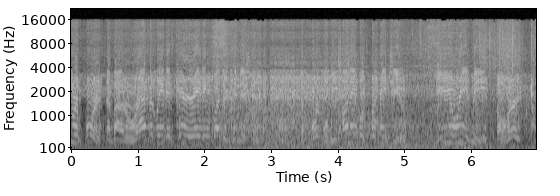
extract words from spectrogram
reports about rapidly deteriorating weather conditions. The port will be unable to reach you. Do you read me? Over.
